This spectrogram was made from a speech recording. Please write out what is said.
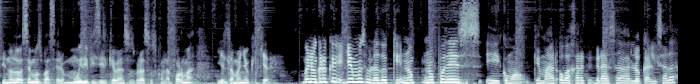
Si no lo hacemos va a ser muy difícil que vean sus brazos con la forma y el tamaño que quieren. Bueno, creo que ya hemos hablado que no, no puedes eh, como quemar o bajar grasa localizada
